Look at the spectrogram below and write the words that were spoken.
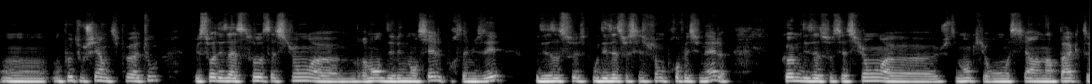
on, on, peut toucher un petit peu à tout, que ce soit des associations vraiment d'événementiel pour s'amuser ou des, ou des associations professionnelles comme des associations justement qui auront aussi un impact,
